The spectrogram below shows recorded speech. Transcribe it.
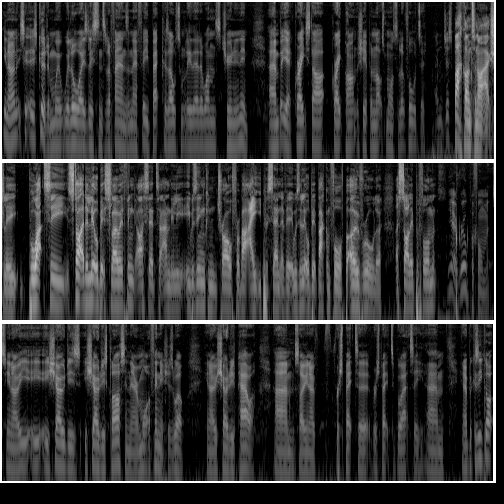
you know, and it's it's good. And we'll, we'll always listen to the fans and their feedback because ultimately they're the ones tuning in. Um, but yeah, great start, great partnership, and lots more to look forward to. And just back on tonight, actually, Buatsi started a little bit slow. I think I said to Andy Lee, he was in control for about 80% of it. It was a little bit back and forth, but overall, a, a solid performance. Yeah, real performance. You know, he, he, he showed his he showed his class in there, and what finish as well. You know, he showed his power. Um, so you know, respect to respect to Buatsi. Um, you know, because he got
